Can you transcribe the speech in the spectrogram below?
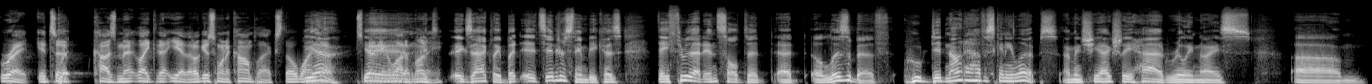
Right. It's a cosmetic like that. Yeah, that'll give someone a complex. They'll wind up spending a lot of money. Exactly. But it's interesting because they threw that insult at, at Elizabeth, who did not have skinny lips. I mean, she actually had really nice, um,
